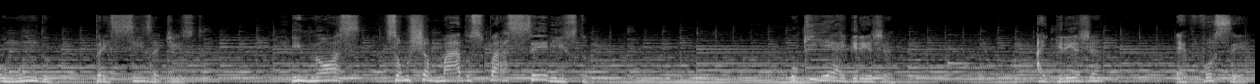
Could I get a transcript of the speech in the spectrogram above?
O mundo precisa disto. E nós somos chamados para ser isto. O que é a igreja? A igreja é você.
